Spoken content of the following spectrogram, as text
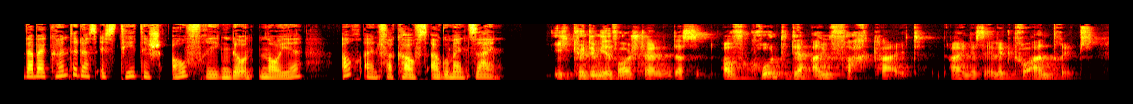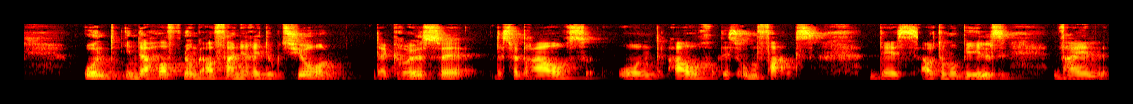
Dabei könnte das ästhetisch Aufregende und Neue auch ein Verkaufsargument sein. Ich könnte mir vorstellen, dass aufgrund der Einfachkeit eines Elektroantriebs und in der Hoffnung auf eine Reduktion der Größe des Verbrauchs und auch des Umfangs des Automobils, weil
